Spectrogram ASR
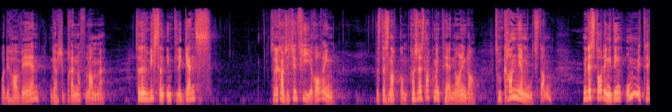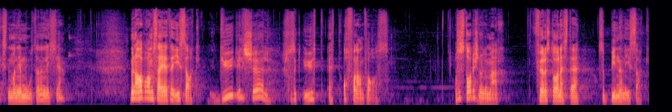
og de har veden, men de har ikke brennerflamme. Så det er en viss sånn intelligens. Så det er kanskje ikke en fireåring det er snakk om. Kanskje det er snakk om en tenåring da, som kan gi motstand. Men det står det ingenting om i teksten om han gir motstand eller ikke. Men Abraham sier til Isak Gud vil sjøl se seg ut et offerland for oss. Og så står det ikke noe mer før det står neste, og så binder han Isak.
